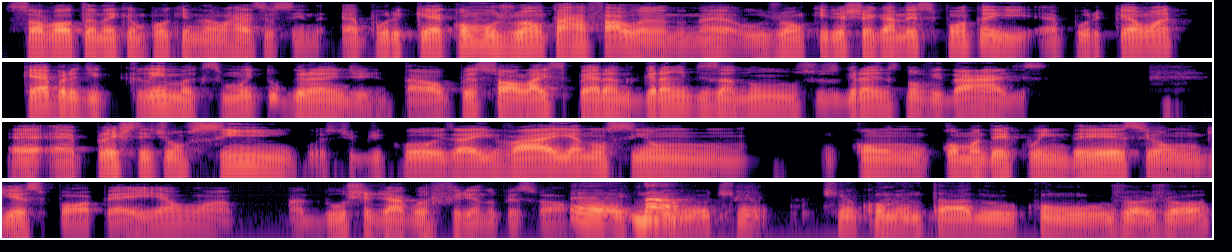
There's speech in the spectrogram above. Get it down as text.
só voltando aqui um pouquinho no raciocínio. É porque, é como o João tava falando, né? O João queria chegar nesse ponto aí. É porque é uma quebra de clímax muito grande. Tá o pessoal lá esperando grandes anúncios, grandes novidades. É, é, PlayStation 5, esse tipo de coisa. Aí vai e anuncia um, com um Commander Queen desse ou um Gears Pop. Aí é uma, uma ducha de água fria no pessoal. É, Não. eu tinha, tinha comentado com o Jojó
